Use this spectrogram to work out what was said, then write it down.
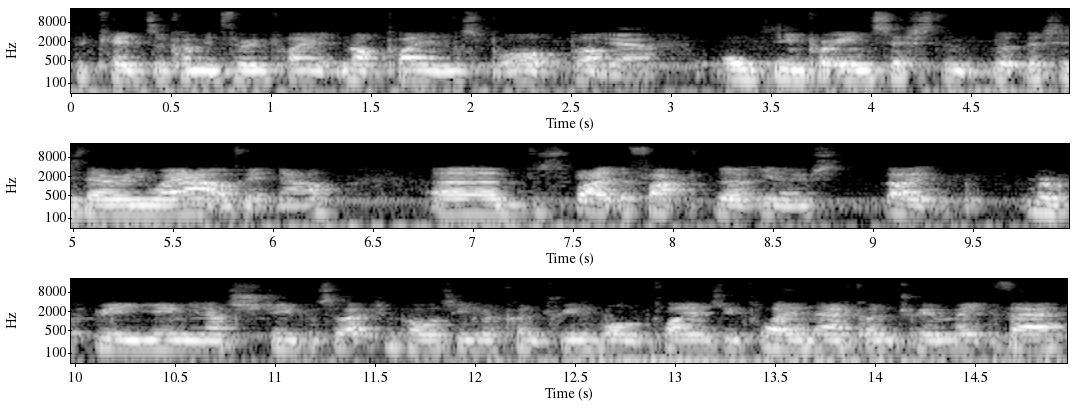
the kids are coming through playing, not playing the sport. But Yeah. they seem pretty insistent that this is their only way out of it now, um, despite the fact that you know, like rugby union has stupid selection policies where countries want players who play in their country and make their.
